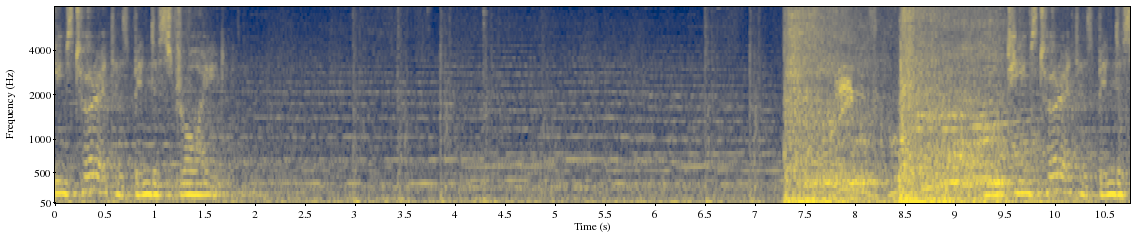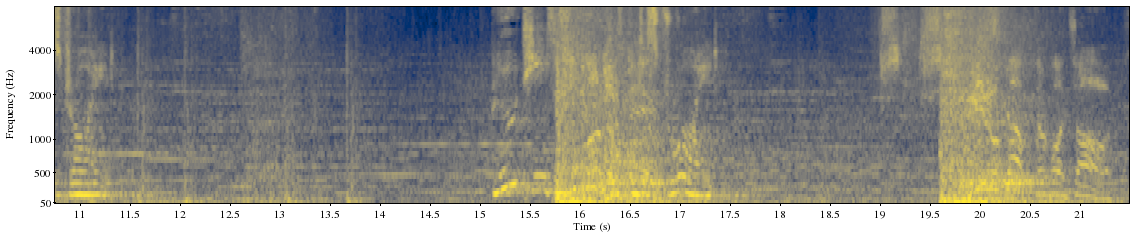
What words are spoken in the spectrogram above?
team's turret has been destroyed. Blue team's turret has been destroyed. Blue team's inhibitor has been destroyed. We look after what's ours.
